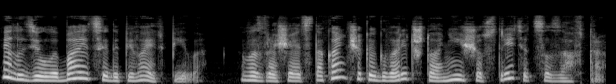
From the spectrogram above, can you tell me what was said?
Элоди улыбается и допивает пиво. Возвращает стаканчик и говорит, что они еще встретятся завтра.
